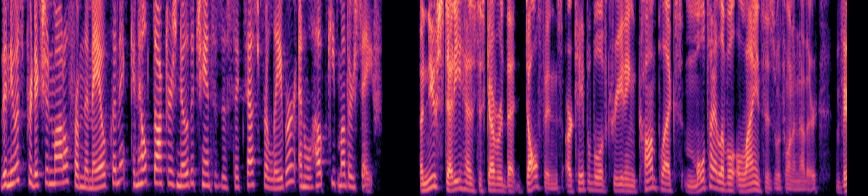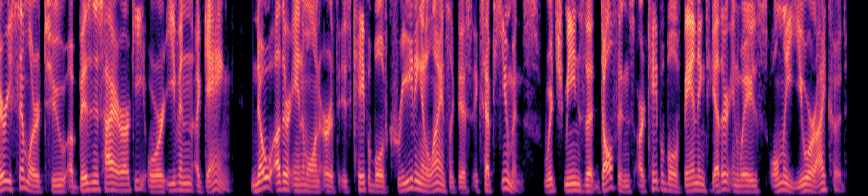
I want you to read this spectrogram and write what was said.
The newest prediction model from the Mayo Clinic can help doctors know the chances of success for labor and will help keep mothers safe. A new study has discovered that dolphins are capable of creating complex, multi level alliances with one another, very similar to a business hierarchy or even a gang. No other animal on Earth is capable of creating an alliance like this except humans, which means that dolphins are capable of banding together in ways only you or I could.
